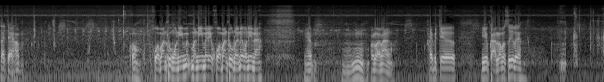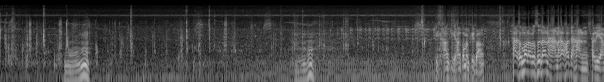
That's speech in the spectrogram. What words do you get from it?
ได้ใจครับโอ้ครัวบ้านทุ่งวันนี้วันนี้ไม่ได้ครัวบ้านทุ่งเลยเนอวันนี้นะนะครับอืมอร่อยมาก ใครไปเจอมีโอกาสเรามาซื้อเลยอืมอืมกี่ครั้งกี่ครั้งก็ไม่ผิดหวัง ถ้าสมมติเราไปซื้อร้านอาหารนะครับเขาจะหั่นเฉลียง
